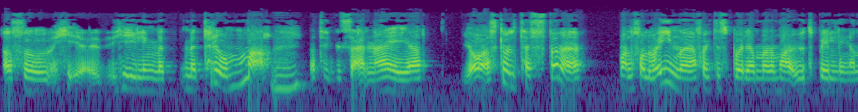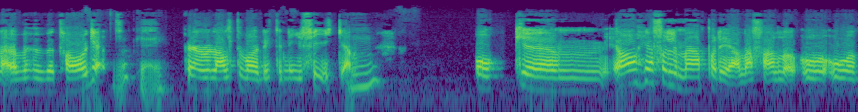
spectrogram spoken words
alltså healing med, med trumma. Mm. Jag tänkte så här, nej, jag, ja, jag ska väl testa det. I alla fall var innan jag faktiskt började med de här utbildningarna överhuvudtaget. Okay. För jag har väl alltid varit lite nyfiken. Mm. Och um, ja, jag följde med på det i alla fall. Och, och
